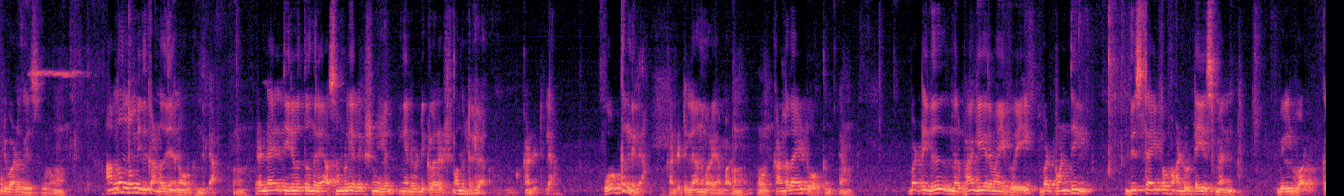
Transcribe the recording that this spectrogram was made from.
ഒരുപാട് കേസുകളുണ്ട്. അന്നൊന്നും ഇത് കണ്ടത് ഞാൻ ഓർക്കുന്നില്ല. രണ്ടായിരത്തി ഇരുപത്തൊന്നിലെ അസംബ്ലി ഇലക്ഷനിലും ഇങ്ങനെ ഒരു ഡിക്ലറേഷൻ വന്നിട്ടില്ല. കണ്ടിട്ടില്ല. ഓർക്കുന്നില്ല. കണ്ടിട്ടില്ല എന്ന് പറയാൻ പാടില്ല. കണ്ടതായിട്ട് ഓർക്കുന്നില്ല. ബട്ട് ഇത് നിർഭാഗ്യകരമായി പോയി. But one thing this type of advertisement will work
